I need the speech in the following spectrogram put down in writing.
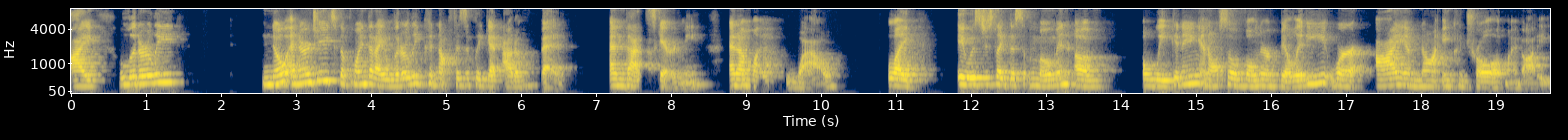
I literally no energy to the point that I literally could not physically get out of bed. And that scared me. And I'm mm-hmm. like, wow. Like it was just like this moment of awakening and also vulnerability where I am not in control of my body.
